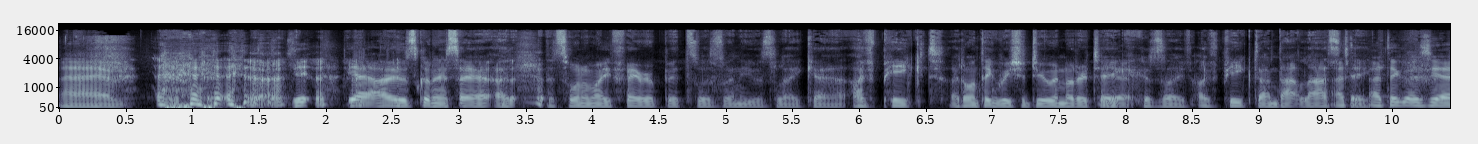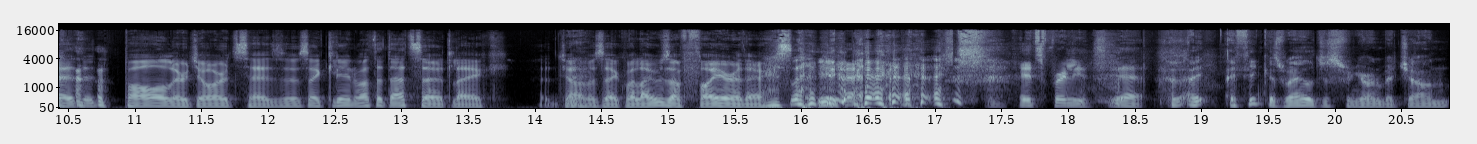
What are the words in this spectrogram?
Um, yeah, yeah, I was going to say uh, that's one of my favorite bits was when he was like, uh, "I've peaked. I don't think we should do another take Yeah. because I've I've peaked on that last I, take." I think it was yeah. that Paul or George says it was like, Glyn, what did that sound like? John Yeah. was like, well, I was on fire there. So- yeah. it's brilliant. Yeah, I, I think as well, just when you're on about John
